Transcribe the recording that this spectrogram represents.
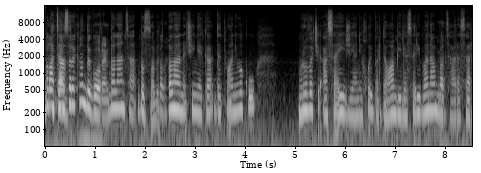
بڵات چارەسەرەکان دەگۆڕێن بەڵان بزە بەڵانە چینێکە دەتوانی وەکو مرۆڤەکی ئاسایی ژیانی خۆی بەردەوام بی لەسەری بەڵام بە چارەسەر.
